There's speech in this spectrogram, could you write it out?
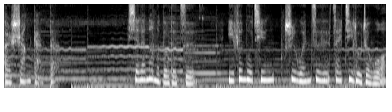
而伤感的。写了那么多的字，已分不清是文字在记录着我，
